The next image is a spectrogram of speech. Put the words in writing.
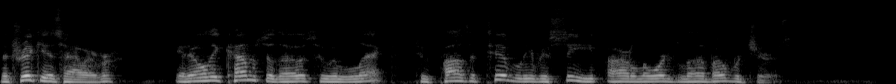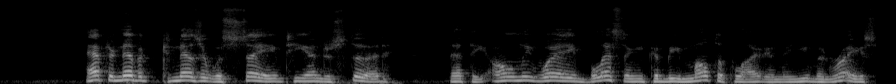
The trick is, however, it only comes to those who elect to positively receive our Lord's love overtures. After Nebuchadnezzar was saved, he understood that the only way blessing could be multiplied in the human race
